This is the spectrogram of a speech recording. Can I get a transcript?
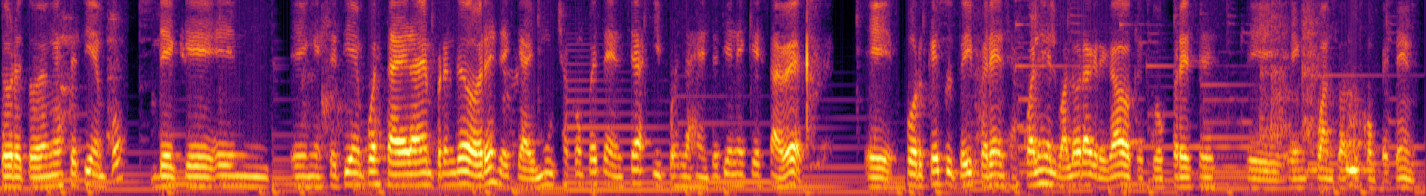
sobre todo en este tiempo, de que en, en este tiempo, esta era de emprendedores, de que hay mucha competencia y pues la gente tiene que saber eh, por qué tú te diferencias, cuál es el valor agregado que tú ofreces eh, en cuanto a tu competencia.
